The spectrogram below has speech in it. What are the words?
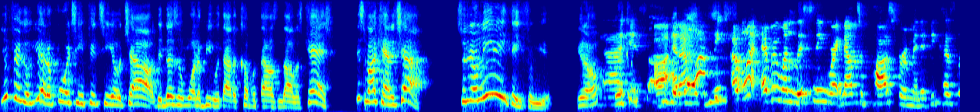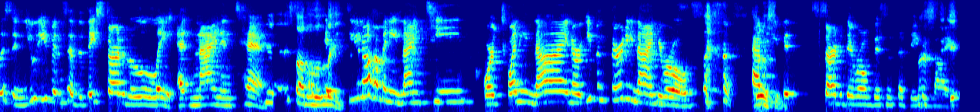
you figure you had a 14, 15 year old child that doesn't want to be without a couple thousand dollars cash. It's my kind of child. So they don't need anything from you. You know, that is, uh, and I want, I want everyone listening right now to pause for a minute because listen, you even said that they started a little late at nine and ten. Yeah, they started okay. a little late. Do you know how many nineteen or twenty nine or even thirty nine year olds have listen, even started their own business that they listen, desire? It,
